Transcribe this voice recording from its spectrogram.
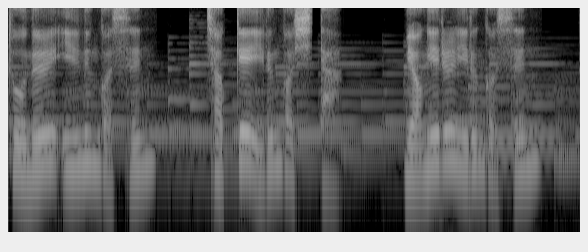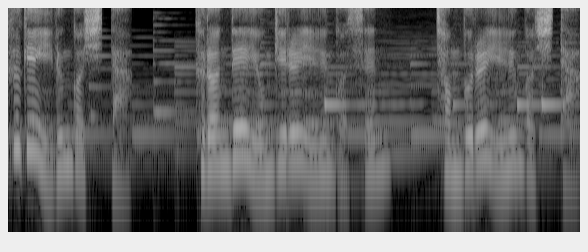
돈을 잃는 것은 적게 잃은 것이다. 명예를 잃은 것은 크게 잃은 것이다. 그런데 용기를 잃는 것은 전부를 잃는 것이다.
